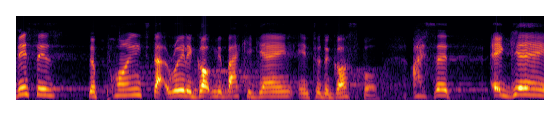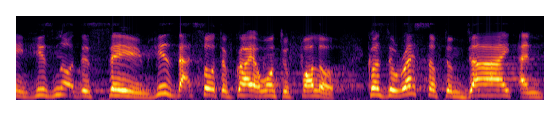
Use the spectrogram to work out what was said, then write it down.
This is the point that really got me back again into the gospel. I said, again, he's not the same. He's that sort of guy I want to follow. Because the rest of them died and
